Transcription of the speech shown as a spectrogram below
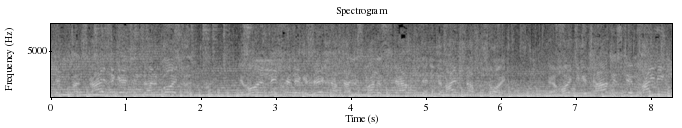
steckt als Reisegeld in seinem Beutel. Wir wollen nicht in der Gesellschaft eines Mannes sterben, der die Gemeinschaft scheut. Der heutige Tag ist dem heiligen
